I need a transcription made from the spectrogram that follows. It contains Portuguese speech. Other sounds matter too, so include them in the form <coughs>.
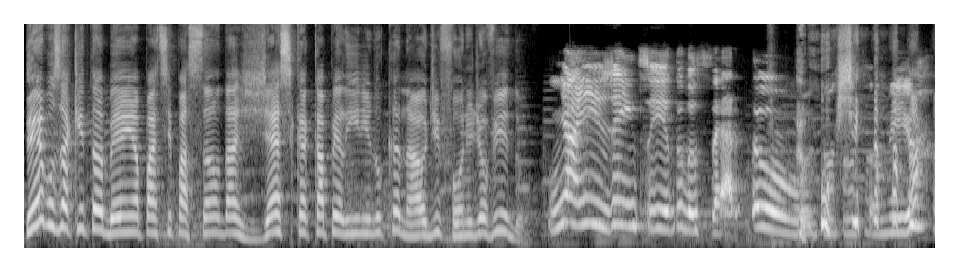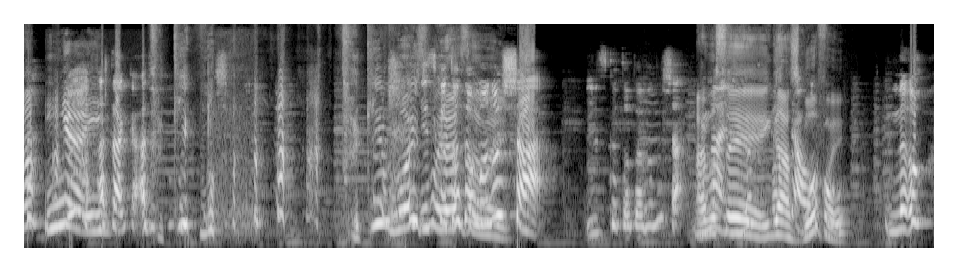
Temos aqui também a participação da Jéssica Capellini do canal de Fone de Ouvido. E aí, gente, tudo certo? <laughs> Oxi. Tô, tô meio <laughs> E aí? atacado. Que voz, <laughs> que voz Isso foi que eu tô essa, tomando velho? chá. Isso que eu tô tomando chá. Aí Mas você engasgou, foi? Não.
